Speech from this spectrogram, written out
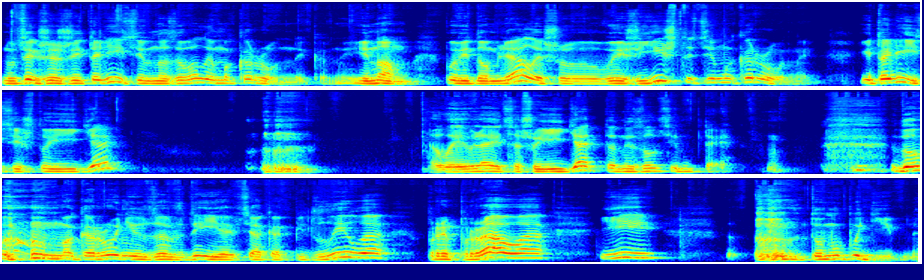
Ну, цих же ж італійців називали макаронниками. І нам повідомляли, що ви ж їжте ці макарони. Італійці ж то їдять, а виявляється, що їдять та не зовсім те. До макаронів завжди є всяка підлива, приправа і тому подібне.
